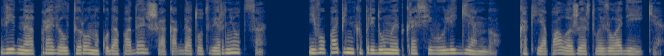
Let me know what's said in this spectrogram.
Видно, отправил Терона куда подальше, а когда тот вернется, его папенька придумает красивую легенду, как я пала жертвой злодейки.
